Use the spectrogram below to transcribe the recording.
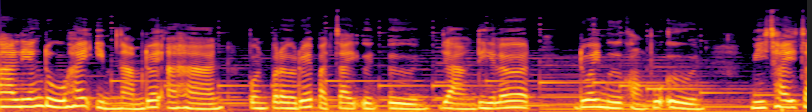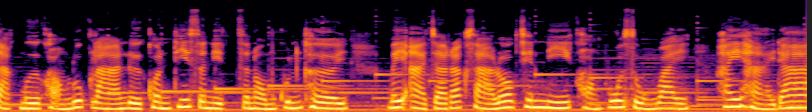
การเลี้ยงดูให้อิ่มหนำด้วยอาหาร ปนเปื้อด้วยปัจจัยอื่นๆ อย่างดีเลิศ ด้วยมือของผู้อื่น มิใช่จากมือของลูกหลานหรือคนที่สนิทสนมคุ้นเคย ไม่อาจจะรักษาโรคเช่นนี้ของผู้สูงวัยให้หายได้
